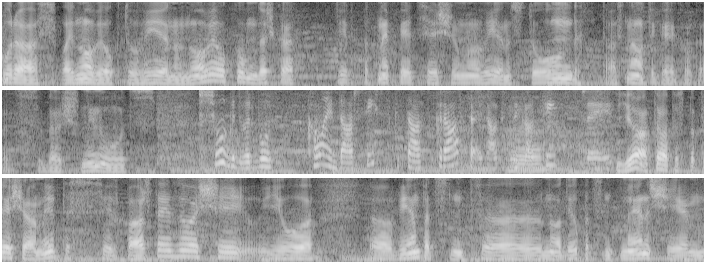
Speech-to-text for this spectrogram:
kurās, lai novilktu vienu novilkumu, dažkārt ir pat nepieciešama viena stunda. Tās nav tikai kaut kādas dažas minūtes. Šogad varbūt kalendārs izskatās krāsaināks nekā uh, citas reizes. Jā, tā tas patiešām ir. Tas ir pārsteidzoši, jo 11 no 12 mēnešiem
